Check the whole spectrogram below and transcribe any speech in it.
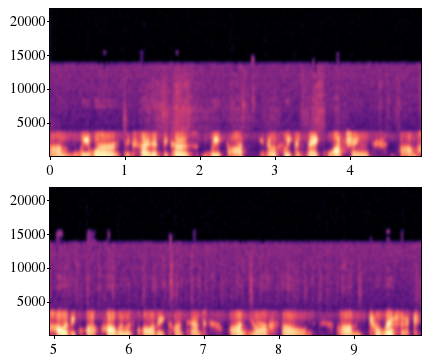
Um, we were excited because we thought, you know, if we could make watching um, Hollywood quality content on your phone um, terrific,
